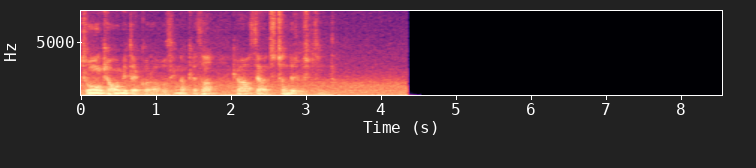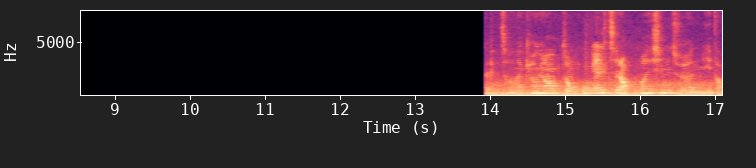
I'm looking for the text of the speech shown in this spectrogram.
좋은 경험이 될 거라고 생각해서 교환학생을 추천드리고 싶습니다. 네, 저는 경영학 전공 17학번 심주연입니다.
